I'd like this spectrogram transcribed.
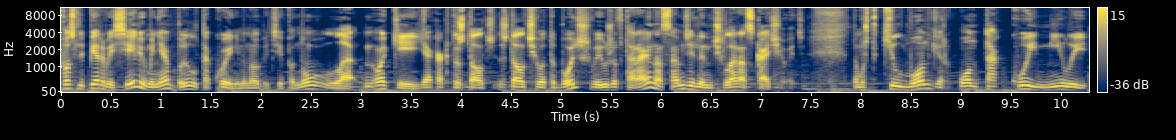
после первой серии у меня был такой немного, типа, ну, ла... ну окей, я как-то ждал, ждал чего-то большего, и уже вторая, на самом деле, начала раскачивать. Потому что Киллмонгер, он такой милый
